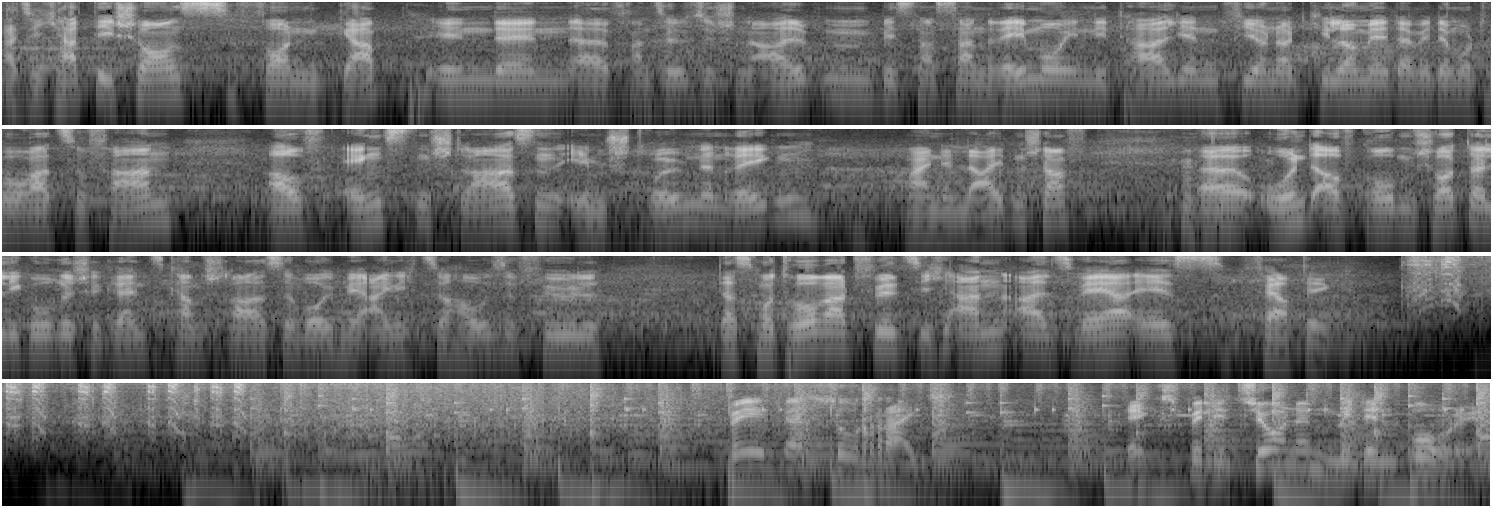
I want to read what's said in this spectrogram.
Also ich hatte die Chance von Gap in den äh, französischen Alpen bis nach Sanremo in Italien 400 Kilometer mit dem Motorrad zu fahren, auf engsten Straßen im strömenden Regen, meine Leidenschaft, äh, und auf grobem Schotter, ligurische Grenzkampfstraße, wo ich mir eigentlich zu Hause fühle. Das Motorrad fühlt sich an, als wäre es fertig. Pegaso Reisen. Expeditionen mit den Ohren.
